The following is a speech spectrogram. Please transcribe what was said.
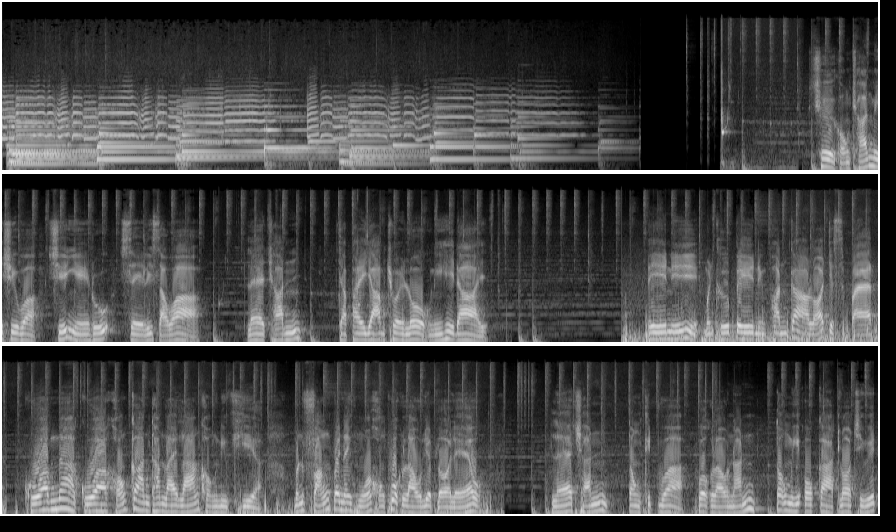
ชื่อของฉันมีชื่อว่าชิเงรุเซริซาวะและฉันจะพยายามช่วยโลกนี้ให้ได้ ปีนี้มันคือปี 1978 ความน่ากลัวของการทำลายล้างของนิวเคลียร์มันฝังไปในหัวของพวกเราเรียบร้อยแล้ว และฉันต้องคิดว่าพวกเรานั้นต้องมีโอกาสรอดชีวิต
